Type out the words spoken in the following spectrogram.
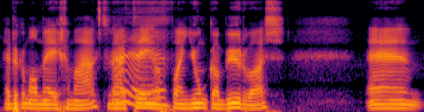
heb ik hem al meegemaakt. Toen Oh, hij ja, trainer ja. van Jong Cambuur was. En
